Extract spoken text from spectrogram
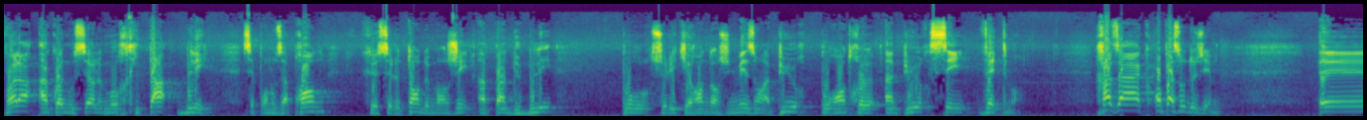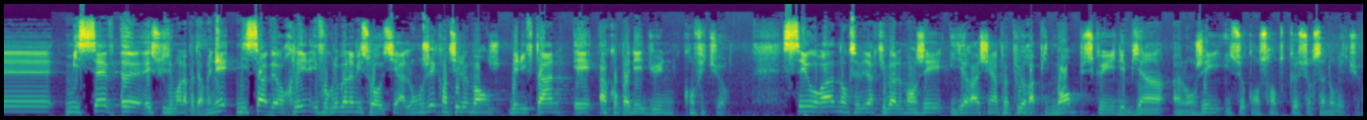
Voilà à quoi nous sert le mot chita blé. C'est pour nous apprendre que c'est le temps de manger un pain de blé pour celui qui rentre dans une maison impure, pour rendre impur ses vêtements. Chazak, on passe au deuxième. Euh, euh, excusez-moi, on n'a pas terminé. Misav et Ochlin, il faut que le bonhomme soit aussi allongé quand il le mange. Beniftan et accompagné d'une confiture. Seora, donc ça veut dire qu'il va le manger, il ira un peu plus rapidement, puisqu'il est bien allongé, il se concentre que sur sa nourriture.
